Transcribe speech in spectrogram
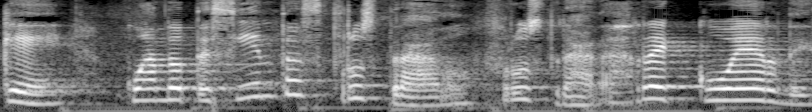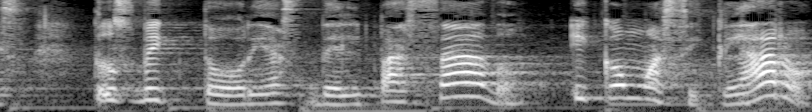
que cuando te sientas frustrado, frustrada, recuerdes tus victorias del pasado. ¿Y cómo así? Claro,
